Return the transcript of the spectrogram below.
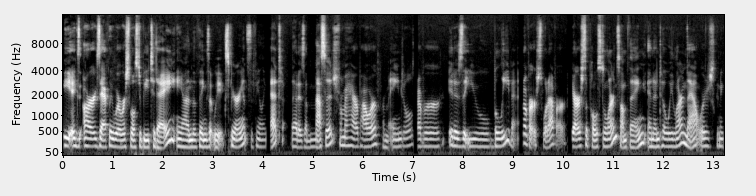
we ex- are exactly where we're supposed to be today, and the things that we experience, the feeling that that is a message from a higher power, from angels, whatever it is that you believe in, universe, whatever. We are supposed to learn something, and until we learn that, we're just gonna.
